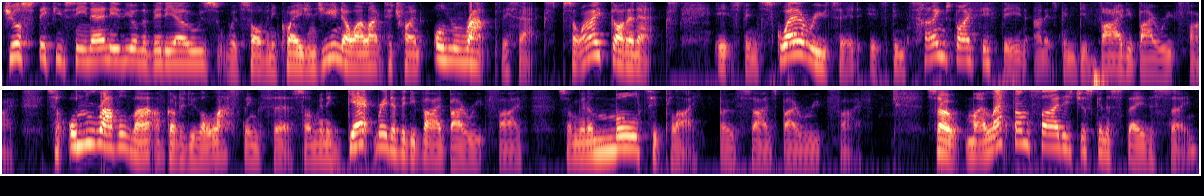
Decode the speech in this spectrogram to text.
just if you've seen any of the other videos with solving equations, you know I like to try and unwrap this x. So I've got an x. It's been square rooted, it's been times by 15, and it's been divided by root 5. To unravel that, I've got to do the last thing first. So I'm going to get rid of a divide by root 5. So I'm going to multiply both sides by root 5. So my left-hand side is just going to stay the same.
